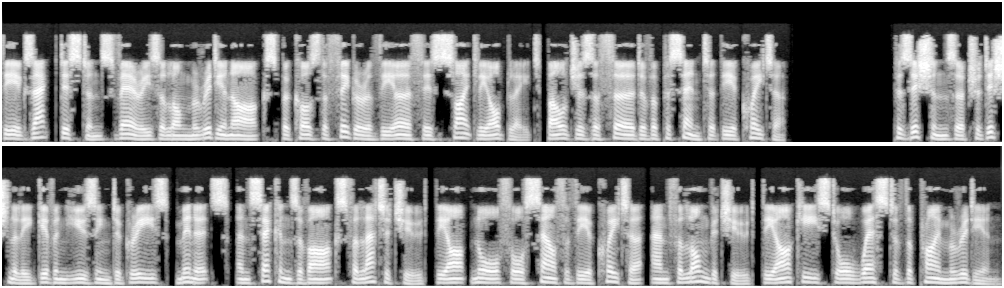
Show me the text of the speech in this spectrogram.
The exact distance varies along meridian arcs because the figure of the Earth is slightly oblate bulges a third of a percent at the equator. Positions are traditionally given using degrees, minutes, and seconds of arcs for latitude, the arc north or south of the equator, and for longitude, the arc east or west of the prime meridian.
